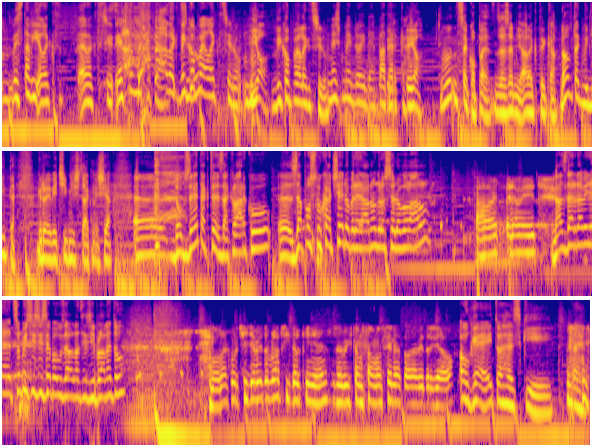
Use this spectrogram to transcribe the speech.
vystaví elekt- elektřinu. Jak to říká? Elektřinu? Vykope elektřinu. Mhm. Jo, vykope elektřinu. Než mi dojde baterka. Jo, on se kope ze země elektrika. No, tak vidíte, kdo je větší tak než já. E, dobře, tak to je za Klárku. E, za posluchače, dobré ráno, kdo se dovolal? Ahoj, David. Nazdar, Davide, co bys si sebou vzal na cizí planetu? No tak určitě by to byla přítelkyně, že bych tam sám asi na to nevydržel. OK, to je hezký. Ne.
